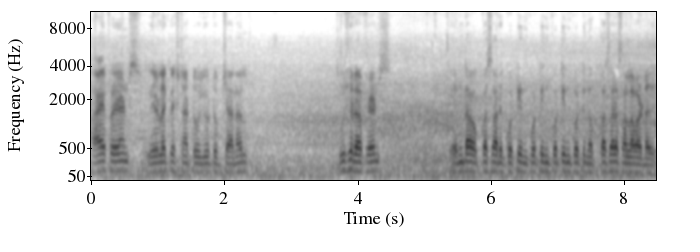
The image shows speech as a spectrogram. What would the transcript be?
Hi friends Veeralakrishna to YouTube channel. చూసిరా ఫ్రెండ్స్ ఎండ ఒక్కసారి కొట్టింది కొట్టింది కొట్టింది కొట్టింది ఒక్కసారి చల్లబడ్డది.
